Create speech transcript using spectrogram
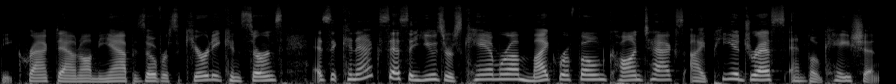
The crackdown on the app is over security concerns as it can access a user's camera, microphone, contacts, IP address, and location.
